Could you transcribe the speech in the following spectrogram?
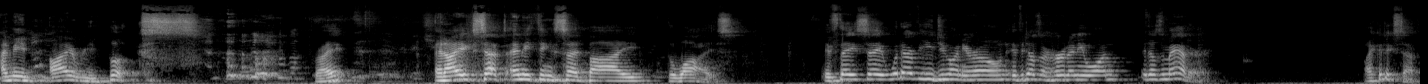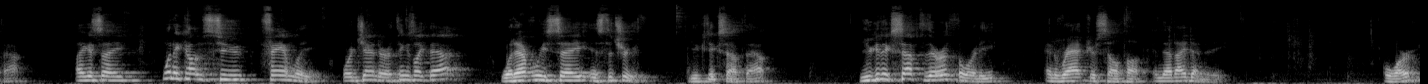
I mean, I read books, right? And I accept anything said by the wise. If they say, whatever you do on your own, if it doesn't hurt anyone, it doesn't matter. I could accept that. I could say, when it comes to family or gender, or things like that, whatever we say is the truth. You could accept that. You could accept their authority and wrap yourself up in that identity. Or,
